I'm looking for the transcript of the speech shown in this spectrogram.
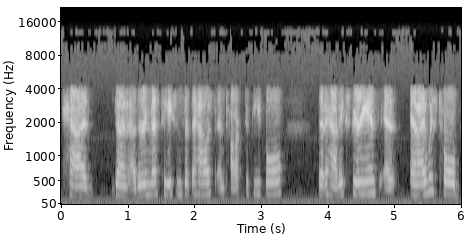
had done other investigations at the house and talked to people that had experience. And, and I was told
